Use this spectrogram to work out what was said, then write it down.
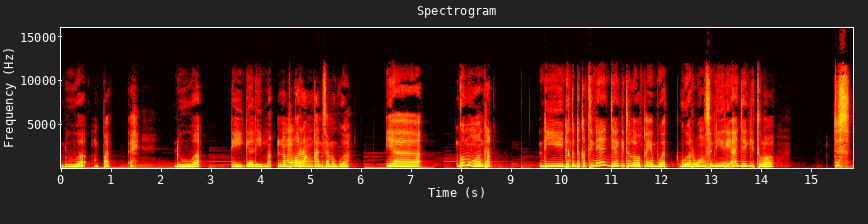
dua empat eh dua tiga lima enam orang kan sama gue ya gue mau ngontrak di deket-deket sini aja gitu loh. Kayak buat gue ruang sendiri aja gitu loh. Terus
